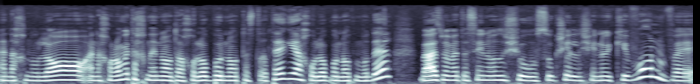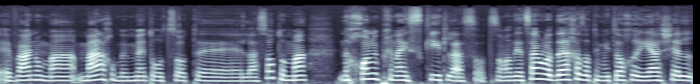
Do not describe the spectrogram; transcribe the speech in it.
אנחנו לא, אנחנו לא מתכננות, אנחנו לא בונות אסטרטגיה, אנחנו לא בונות מודל, ואז באמת עשינו איזשהו סוג של שינוי כיוון, והבנו מה, מה אנחנו באמת רוצות uh, לעשות, או מה נכון מבחינה עסקית לעשות. זאת אומרת, יצאנו לדרך הזאת מתוך ראייה של...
